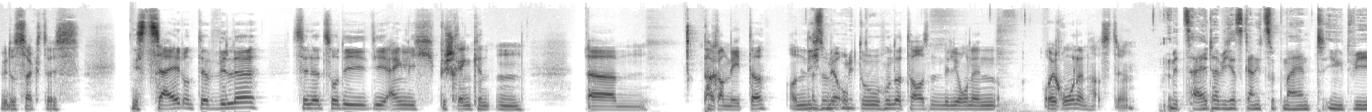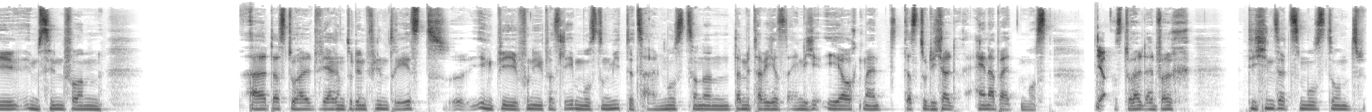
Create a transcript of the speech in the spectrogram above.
Wie du sagst, es ist Zeit und der Wille sind jetzt so die, die eigentlich beschränkenden ähm, Parameter und nicht also mehr, ob du 100.000 Millionen Euronen hast, ja. Mit Zeit habe ich jetzt gar nicht so gemeint, irgendwie im Sinn von, äh, dass du halt, während du den Film drehst, irgendwie von irgendwas leben musst und Miete zahlen musst, sondern damit habe ich jetzt eigentlich eher auch gemeint, dass du dich halt einarbeiten musst. Ja. Dass du halt einfach dich hinsetzen musst und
